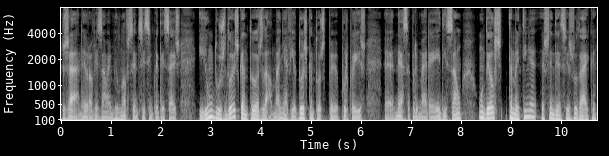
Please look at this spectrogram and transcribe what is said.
já na Eurovisão em 1956. E um dos dois cantores da Alemanha, havia dois cantores por país eh, nessa primeira edição, um deles também tinha ascendência judaica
